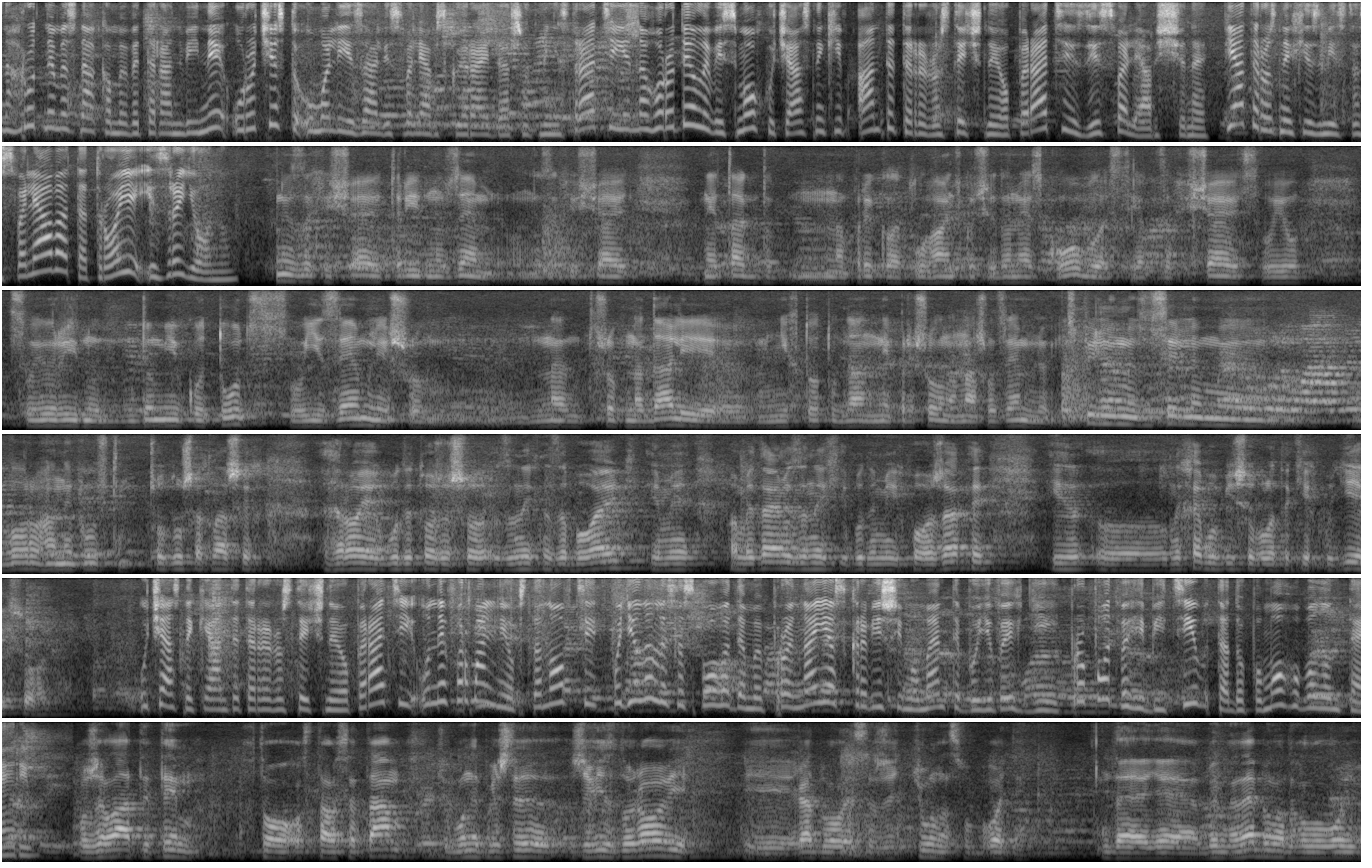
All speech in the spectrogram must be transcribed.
Нагрудними знаками ветеран війни урочисто у малій залі Свалявської райдержадміністрації нагородили вісьмох учасників антитерористичної операції зі Свалявщини. П'ятеро з них із міста Свалява та троє із району. Вони захищають рідну землю, вони захищають не так, наприклад, Луганську чи Донецьку область, як захищають свою, свою рідну домівку тут, свої землі, на- щоб надалі е, ніхто туди не прийшов на нашу землю. Спільними зусиллями ворога не пустимо. Що в душах наших героїв буде теж, що за них не забувають, і ми пам'ятаємо за них і будемо їх поважати. І о, нехай би більше було таких подій, як сьогодні. Учасники антитерористичної операції у неформальній обстановці поділилися спогадами про найяскравіші моменти бойових дій, про подвиги бійців та допомогу волонтерів. пожелати тим, хто остався там, щоб вони прийшли живі, здорові і радувалися життю на свободі, де є мирне небо над головою.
